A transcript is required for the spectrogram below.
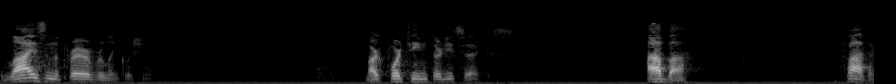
It lies in the prayer of relinquishment. Mark 14:36. Abba, Father,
